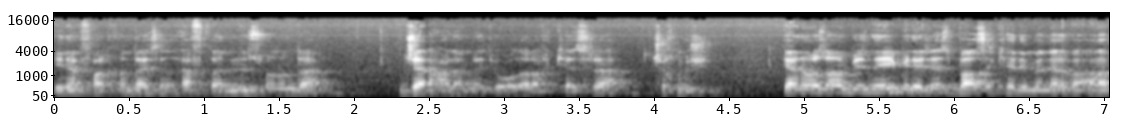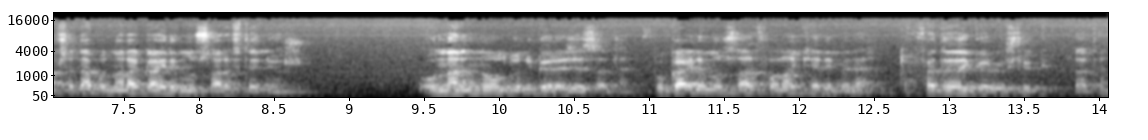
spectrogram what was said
yine farkındaysanız efdalinin sonunda cer alameti olarak kesra çıkmış. Yani o zaman biz neyi bileceğiz? Bazı kelimeler ve Arapçada bunlara gayri munsarif deniyor. Onların ne olduğunu göreceğiz zaten. Bu gayri munsarif olan kelimeler, tuhfede de görmüştük zaten.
